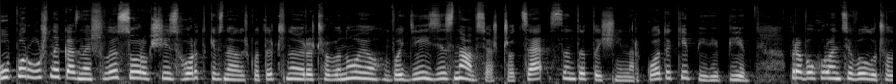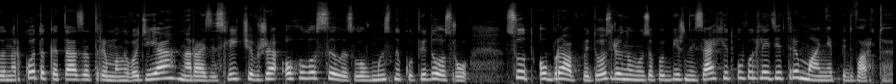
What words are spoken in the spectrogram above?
У порушника знайшли 46 гортків з наркотичною речовиною. Водій зізнався, що це синтетичні наркотики ПВП. Правоохоронці вилучили наркотики та затримали водія. Наразі слідчі вже оголосили зловмиснику підозру. Суд обрав підозрюваному запобіжний захід у вигляді тримання під вартою.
